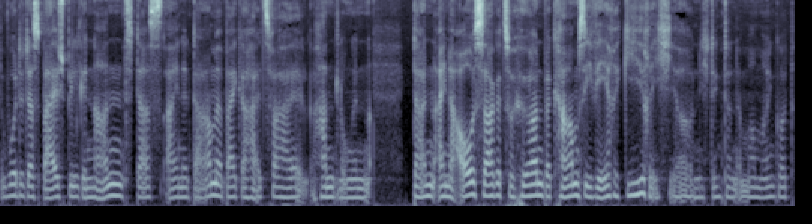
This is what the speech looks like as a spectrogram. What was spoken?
wurde das Beispiel genannt, dass eine Dame bei Gehaltsverhandlungen dann eine Aussage zu hören bekam, sie wäre gierig. Ja, und ich denke dann immer, mein Gott,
